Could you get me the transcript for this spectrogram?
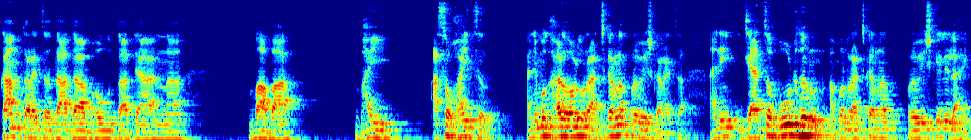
काम करायचं दादा भाऊ तात्या अण्णा बाबा भाई असं व्हायचं. आणि मग हळूहळू राजकारणात प्रवेश करायचा. आणि ज्याचं बोट धरून आपण राजकारणात प्रवेश केलेला आहे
